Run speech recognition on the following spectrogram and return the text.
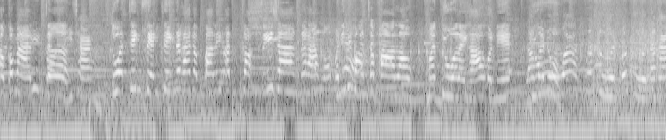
เราก็มาเจอตัวจริงเสียงจริงนะคะ กับปาริฮัตเกาะสีชังนะคะ วันนี้พี่บอลจะพาเรามาดูอะไรคะวันนี้เรามาดูว่าเมื่อคืนเมื่อคืนนะคะ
